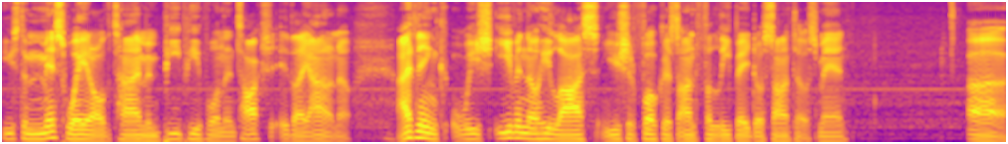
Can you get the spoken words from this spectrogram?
He used to miss weight all the time and beat people and then talk shit. Like I don't know. I think we sh- even though he lost, you should focus on Felipe dos Santos, man. Uh,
